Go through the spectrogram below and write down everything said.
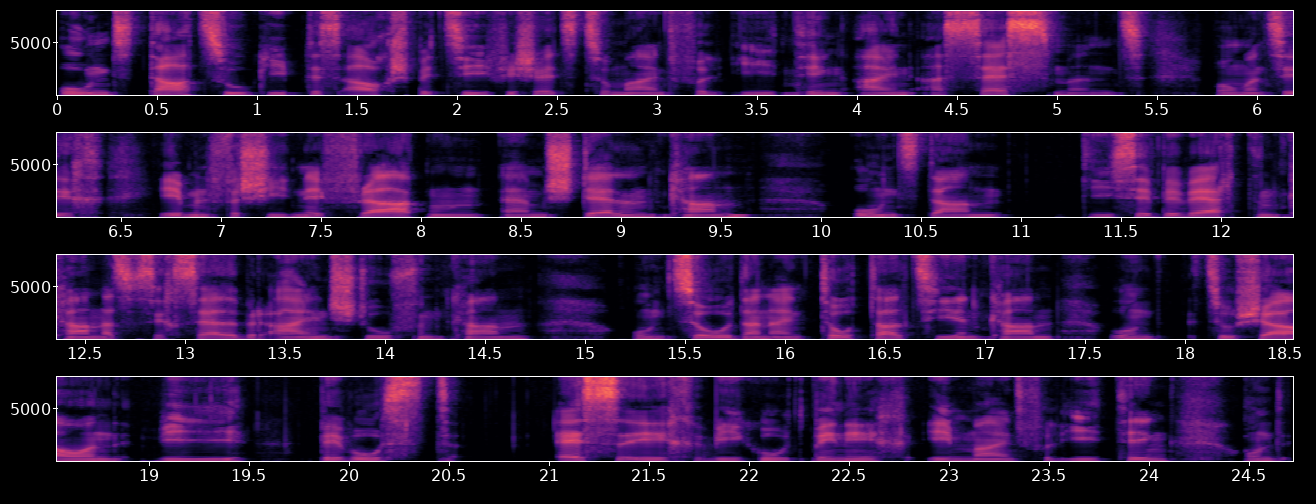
Und dazu gibt es auch spezifisch jetzt zu Mindful Eating ein Assessment, wo man sich eben verschiedene Fragen ähm, stellen kann und dann diese bewerten kann, also sich selber einstufen kann und so dann ein Total ziehen kann und zu schauen, wie bewusst esse ich, wie gut bin ich im Mindful Eating und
